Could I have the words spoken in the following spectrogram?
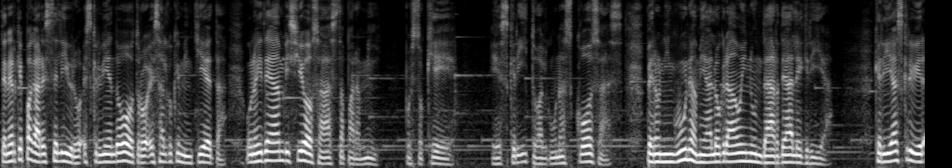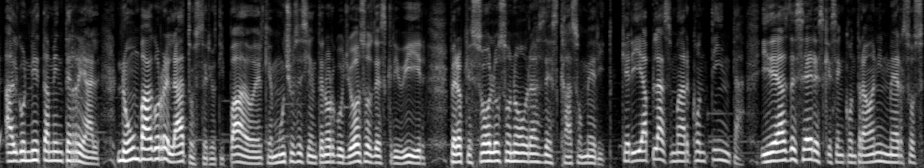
Tener que pagar este libro escribiendo otro es algo que me inquieta, una idea ambiciosa hasta para mí, puesto que He escrito algunas cosas, pero ninguna me ha logrado inundar de alegría. Quería escribir algo netamente real, no un vago relato estereotipado del que muchos se sienten orgullosos de escribir, pero que solo son obras de escaso mérito. Quería plasmar con tinta ideas de seres que se encontraban inmersos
